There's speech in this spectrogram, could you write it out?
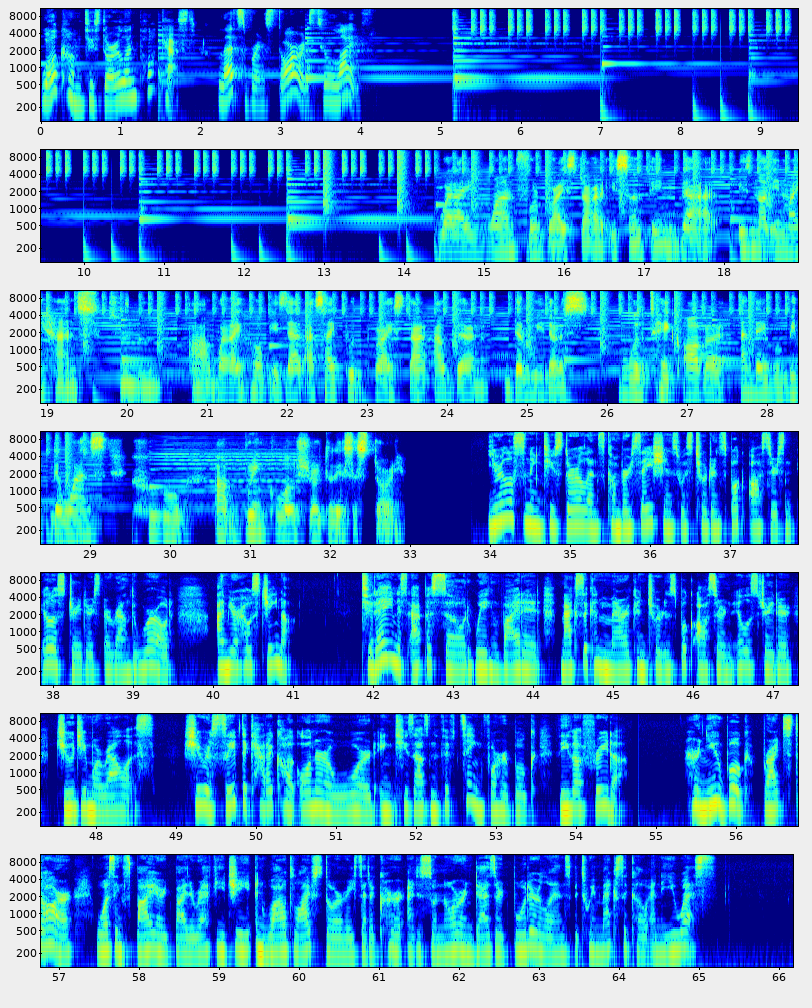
Welcome to Storyland Podcast. Let's bring stories to life. What I want for Bright Star is something that is not in my hands do. Uh, what I hope is that as I put Bright Star out there, the readers will take over and they will be the ones who uh, bring closure to this story. You're listening to Storyland's conversations with children's book authors and illustrators around the world. I'm your host, Gina. Today, in this episode, we invited Mexican American children's book author and illustrator Yuyi Morales. She received the Caldecott Honor Award in 2015 for her book Viva Frida. Her new book, Bright Star, was inspired by the refugee and wildlife stories that occur at the Sonoran Desert borderlands between Mexico and the US.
